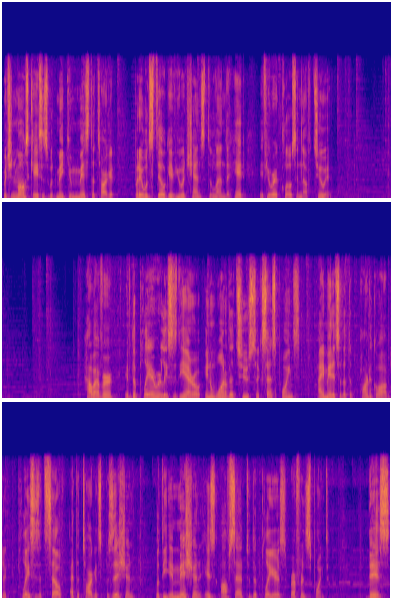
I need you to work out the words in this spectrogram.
which in most cases would make you miss the target, but it would still give you a chance to land the hit if you were close enough to it. However, if the player releases the arrow in one of the two success points, I made it so that the particle object places itself at the target's position but the emission is offset to the player's reference point. This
